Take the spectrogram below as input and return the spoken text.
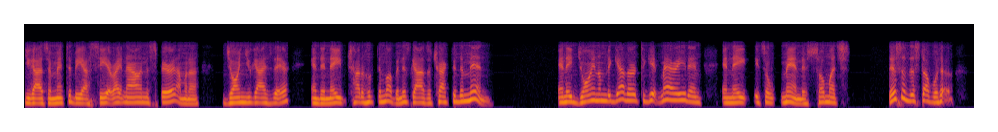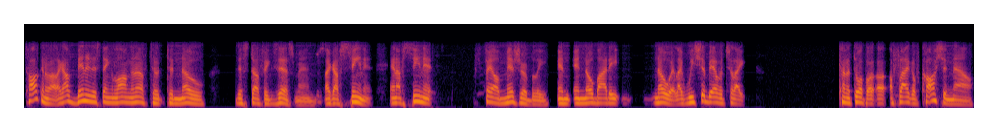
You guys are meant to be. I see it right now in the spirit. I'm gonna join you guys there, and then they try to hook them up. And this guy's attracted to men, and they join them together to get married. And and they it's a man. There's so much. This is the stuff we're talking about. Like I've been in this thing long enough to to know this stuff exists, man. Like I've seen it, and I've seen it fail miserably, and and nobody know it. Like we should be able to like kind of throw up a, a flag of caution now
